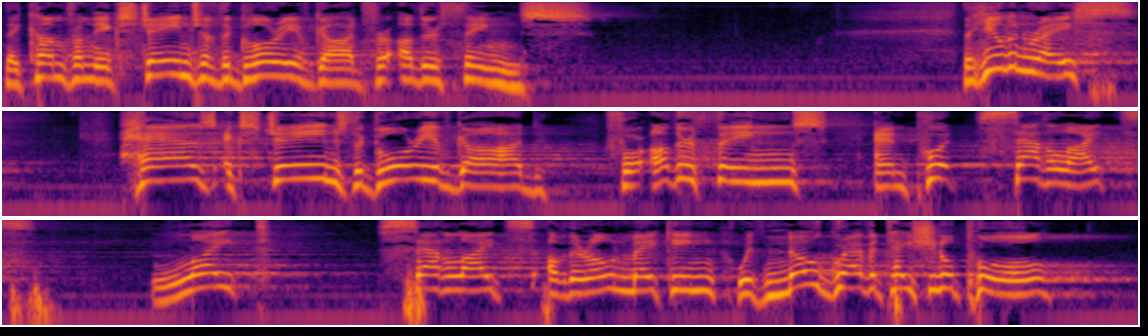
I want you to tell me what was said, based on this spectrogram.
they come from the exchange of the glory of God for other things. The human race has exchanged the glory of God for other things and put satellites, light satellites of their own making with no gravitational pull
